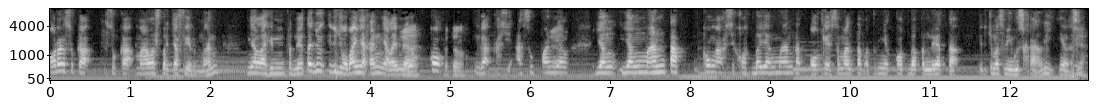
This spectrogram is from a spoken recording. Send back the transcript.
orang suka suka malas baca firman nyalahin pendeta juga itu juga banyak kan nyalahin ya, kok nggak kasih asupan ya. yang yang yang mantap? Kok nggak kasih khotbah yang mantap? Oke semantap artinya khotbah pendeta itu cuma seminggu sekali ya gak sih? Ya.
